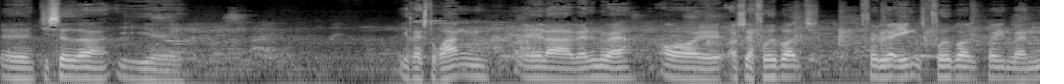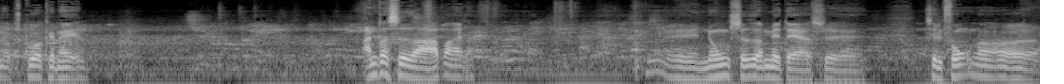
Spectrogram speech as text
øh, de sidder i, øh, i restauranten, eller hvad det nu er, og, øh, og ser fodbold. Følger engelsk fodbold på en eller anden obskur kanal. Andre sidder og arbejder. Øh, nogle sidder med deres øh, telefoner, og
